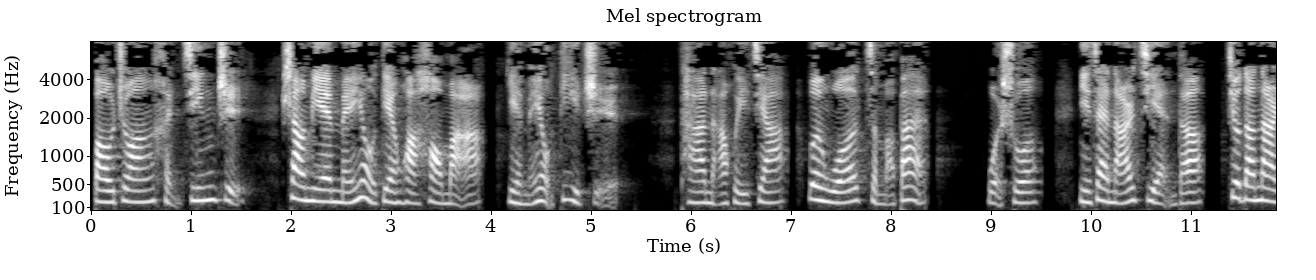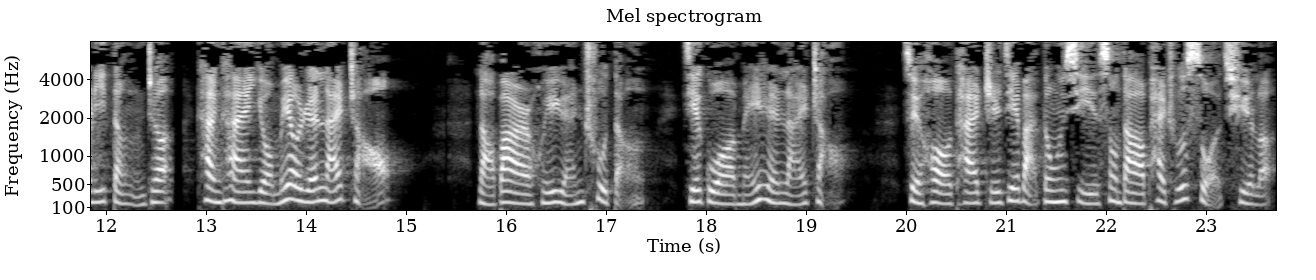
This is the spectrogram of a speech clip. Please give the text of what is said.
包装很精致，上面没有电话号码，也没有地址。他拿回家问我怎么办，我说：“你在哪儿捡的？就到那里等着，看看有没有人来找。”老伴儿回原处等。结果没人来找，最后他直接把东西送到派出所去了。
